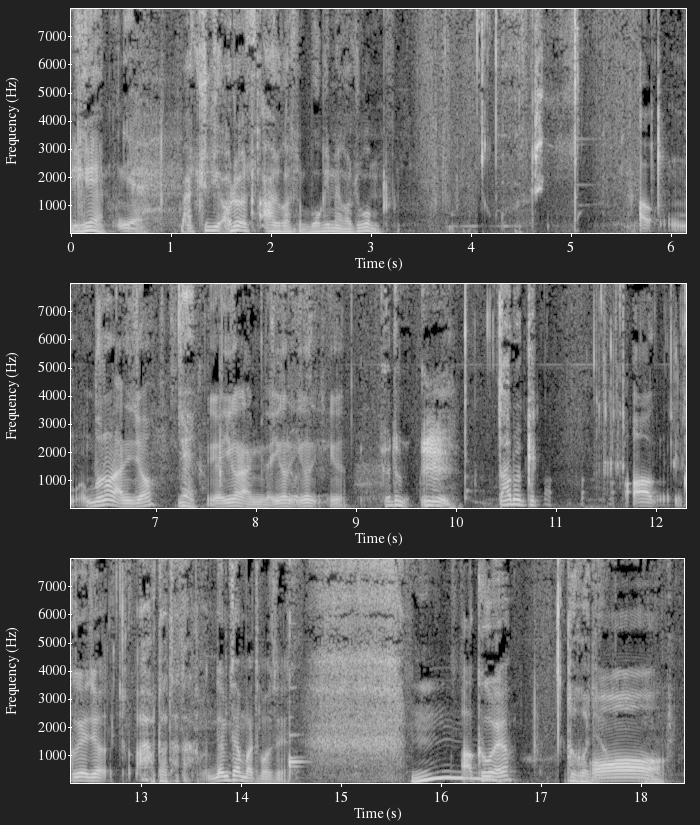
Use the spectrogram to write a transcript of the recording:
이게 예. 맞추기 어려웠어. 아, 이거 목이 매가지고. 아, 물은 아니죠? 예. 예, 이건 아닙니다. 이건, 이건, 이건. 요즘 음, 따로 이렇게 아, 그게 저, 아, 따다다. 냄새 한번 맡아 보세요. 음. 아, 그거예요? 그거죠. 어. 아.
